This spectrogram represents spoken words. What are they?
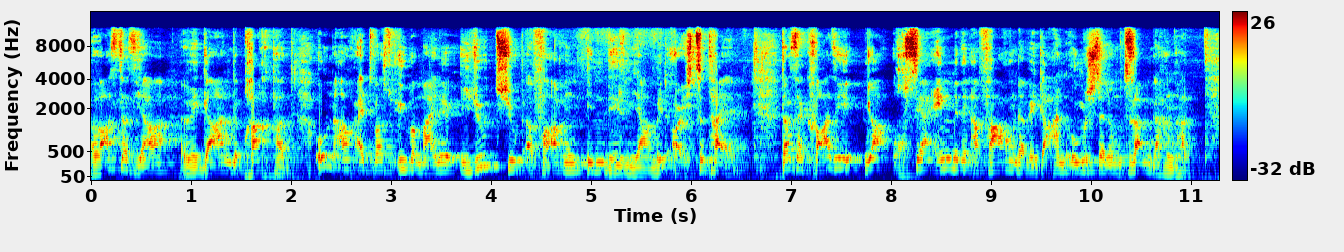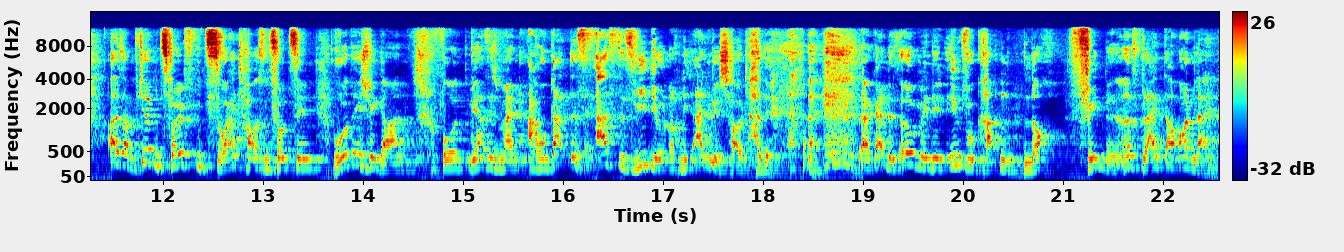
was das Jahr vegan gebracht hat und auch etwas über meine YouTube Erfahrungen in diesem Jahr mit Euch zu teilen, das ja quasi ja, auch sehr eng mit den Erfahrungen der veganen Umstellung zusammengehangen hat. Also am 4.12.2014 wurde ich vegan und wer sich mein arrogantes erstes Video noch nicht angeschaut hatte, da kann es oben in den Infokarten noch finden und das bleibt auch online.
